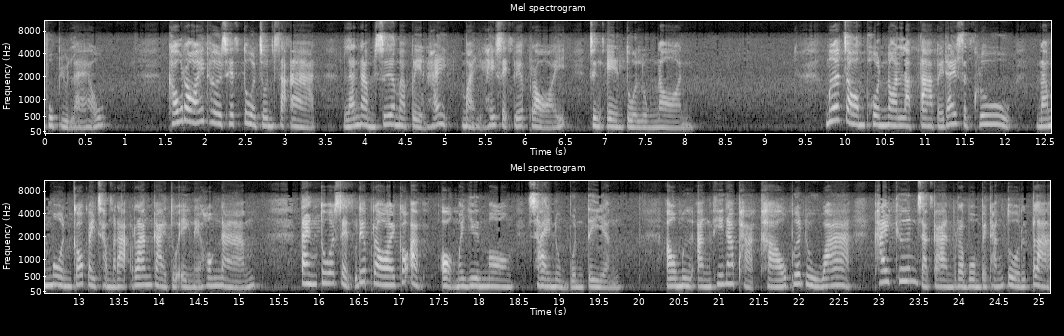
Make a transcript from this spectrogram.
ฟุบอยู่แล้ว เขารอให้เธอเช็ดตัวจนสะอาด และนำเสื้อมาเปลี่ยนให้ใหม่ให้เสร็จเรียบร้อย จึงเอนตัวลงนอน เมื่อจอมพลนอนหลับตาไปได้สักครู่ น้ำมนต์ก็ไปชำระร่างกายตัวเองในห้องน้ำแต่งตัวเสร็จเรียบร้อยก็อับออกมายืนมองชายหนุ่มบนเตียง เอามืออังที่หน้าผากเขาเพื่อดูว่าไข้ขึ้นจากการระบมไปทั้งตัวหรือเปล่า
